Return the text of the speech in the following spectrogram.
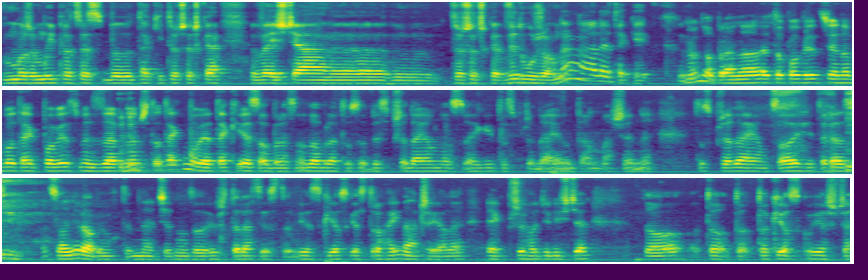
może mój proces był taki troszeczkę wejścia, e, troszeczkę wydłużony, ale tak jak... No dobra, no ale to powiedzcie, no bo tak powiedzmy z zewnątrz, to tak mówię, taki jest obraz. No dobra, tu sobie sprzedają noclegi, tu sprzedają tam maszyny, tu sprzedają coś i teraz, a co oni robią w tym necie? No to już teraz jest, jest kiosk jest trochę inaczej, ale jak przychodziliście, to, to, to, to kiosku jeszcze,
